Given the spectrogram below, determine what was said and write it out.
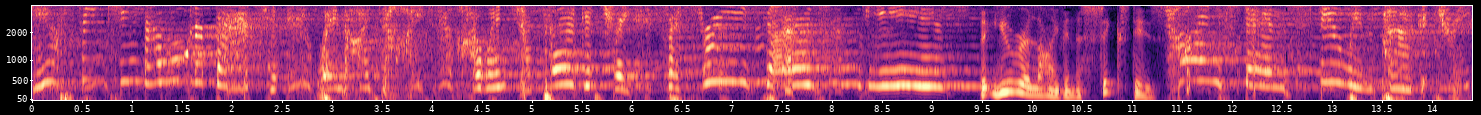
you think you know all about it? When I died, I went to purgatory for 3,000 years. But you were alive in the 60s. Time stands still in purgatory.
